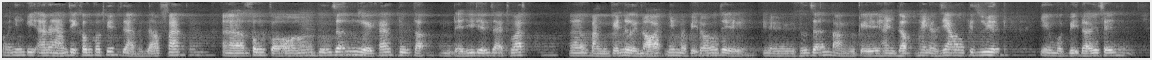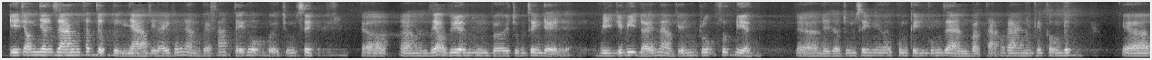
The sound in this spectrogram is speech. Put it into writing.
Có những vị a hán thì không có thuyết giảng giáo pháp à, không có hướng dẫn người khác tu tập để đi đến giải thoát à, bằng cái lời nói. Nhưng mà vị đó có thể uh, hướng dẫn bằng cái hành động hay là gieo cái duyên. Như một vị đấy sẽ đi trong nhân gian khất thực từng nhà thì đấy cũng là một cái pháp tế độ với chúng sinh. Uh, uh, gieo duyên với chúng sinh để vì cái vị đấy là cái ruộng phước điển ờ, để cho chúng sinh ờ, cung kính cúng dường và tạo ra những cái công đức ờ,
